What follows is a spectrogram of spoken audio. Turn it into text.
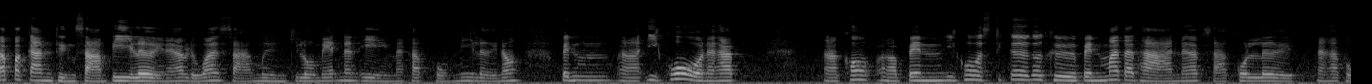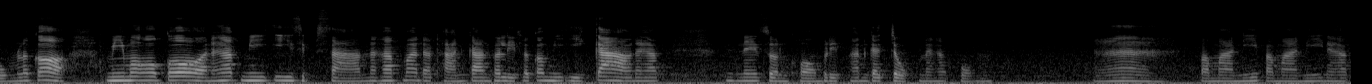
รับประกันถึง 3 ปีเลยนะครับ หรือว่า 30,000 กิโลเมตรนั่นเองนะครับ ผมนี่เลยเนาะเป็นอีโคนะครับเป็นอีโคสติกเกอร์ก็คือเป็นมาตรฐานนะครับสากลเลยนะครับผมแล้วก็มีมอกนะครับมี E13 นะครับมาตรฐานการผลิตแล้วก็มี E9 นะครับ ในส่วนของผลิตภัณฑ์กระจกนะครับผมประมาณนี้ประมาณนี้นะครับ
